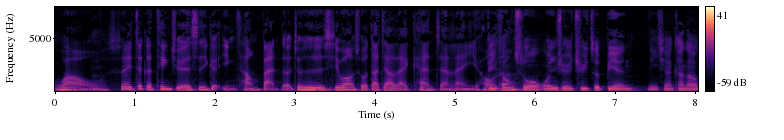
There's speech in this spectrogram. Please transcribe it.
哇哦！所以这个听觉是一个隐藏版的，就是希望说大家来看展览以后，比方说文学区这边，你现在看到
